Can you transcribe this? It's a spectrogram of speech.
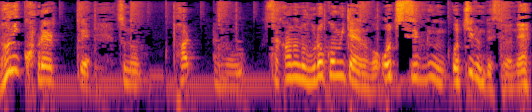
何これって、その、パ、あの、魚の鱗みたいなのが落ちる、落ちるんですよね。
